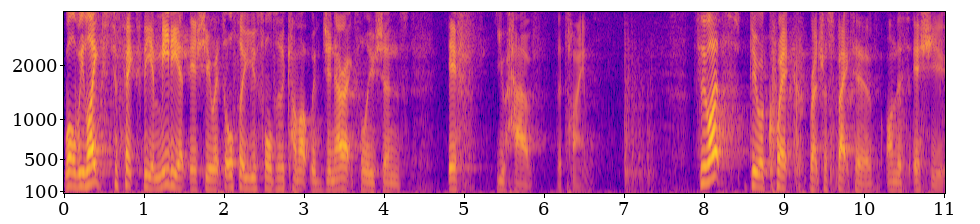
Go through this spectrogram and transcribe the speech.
While we liked to fix the immediate issue, it's also useful to come up with generic solutions if you have the time. So let's do a quick retrospective on this issue.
